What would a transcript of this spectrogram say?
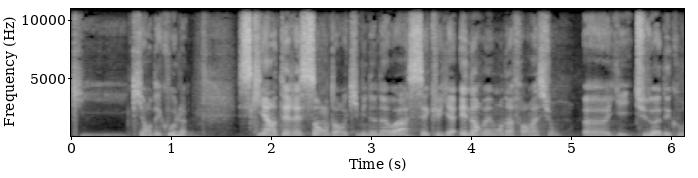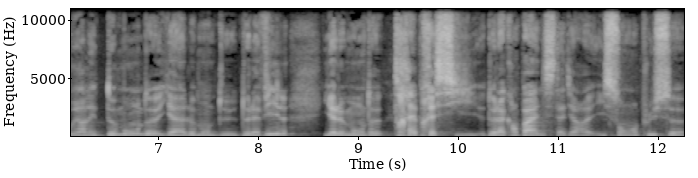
qui, qui en découle. Ce qui est intéressant dans Kimi no Nawa, c'est qu'il y a énormément d'informations. Euh, y- tu dois découvrir les deux mondes. Il y a le monde de, de la ville, il y a le monde très précis de la campagne, c'est-à-dire ils sont en plus, euh,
